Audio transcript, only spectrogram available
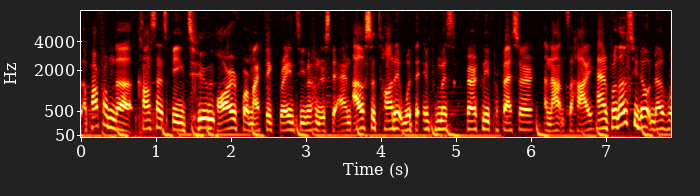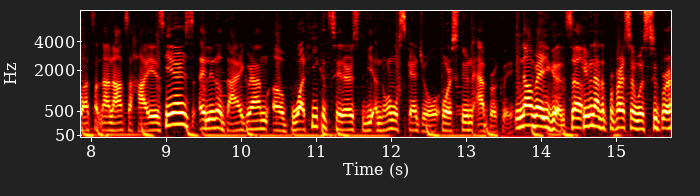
apart from the concepts being too hard for my thick brain to even understand, I also taught it with the infamous Berkeley professor, Anant Sahai. And for those who don't know who Anant Sahai is, here's a little diagram of what he considers to be a normal schedule for a student at Berkeley. Not very good. So given that the professor was super,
